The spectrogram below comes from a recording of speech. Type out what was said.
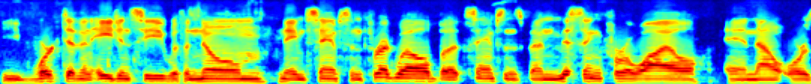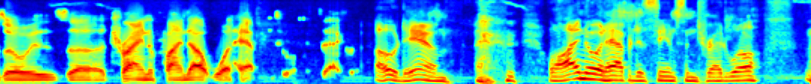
He worked at an agency with a gnome named Samson Threadwell, but Samson's been missing for a while, and now Orzo is uh, trying to find out what happened to him exactly. Oh, damn. well, I know what happened to Samson Treadwell.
